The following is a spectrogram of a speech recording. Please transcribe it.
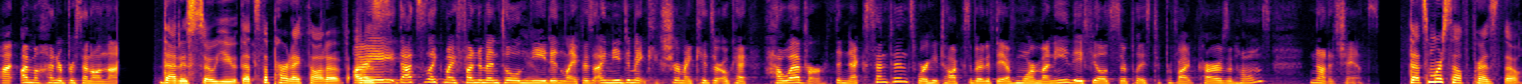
I, I'm 100% on that. That is so you. That's the part I thought of. I, I, that's like my fundamental need in life is I need to make sure my kids are okay. However, the next sentence where he talks about if they have more money, they feel it's their place to provide cars and homes, not a chance. that's more self-pres though.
